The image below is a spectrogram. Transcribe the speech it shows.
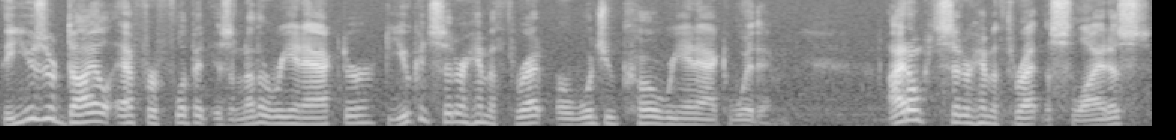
The user Dial F for Flippant is another reenactor. Do you consider him a threat, or would you co-reenact with him? I don't consider him a threat in the slightest.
